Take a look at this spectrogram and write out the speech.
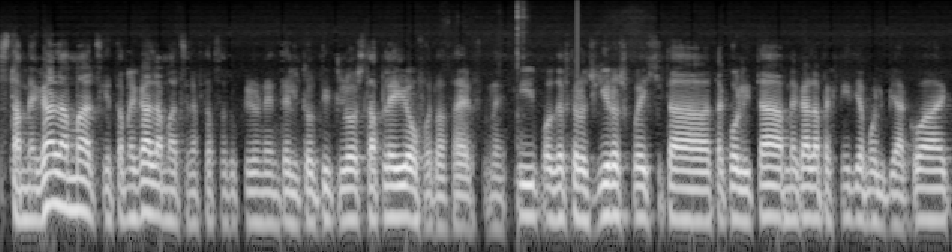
Στα μεγάλα μάτια, γιατί τα μεγάλα μάτια είναι αυτά που θα του κρίνουν εν τέλει το τίτλο, στα play-off όταν θα έρθουν. Ή ο δεύτερος γύρος που έχει τα, τα κολλητά μεγάλα παιχνίδια με Ολυμπιακό ΑΕΚ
